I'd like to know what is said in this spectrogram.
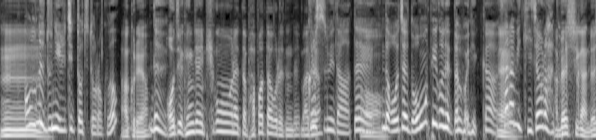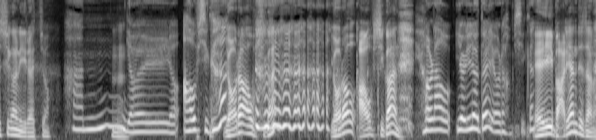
음. 아, 오늘 눈이 일찍 떠지더라고요. 아, 그래요? 네. 어제 굉장히 피곤했다 바빴다고 그랬는데 맞아요? 그렇습니다. 네. 어. 근데 어제 너무 피곤했다 보니까 네. 사람이 기절하다. 아, 몇 시간, 몇 시간을 일했죠? 한 음. 열아홉 시간? 19시간? 19시간? 열아홉, 열여덟, 열아홉 시간? 에이, 말이 안 되잖아.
